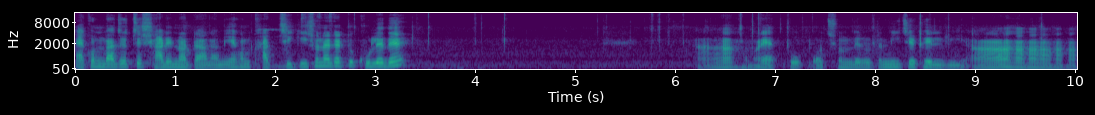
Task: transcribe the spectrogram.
এখন বাজে হচ্ছে সাড়ে নটা, আর আমি এখন খাচ্ছি কি? শোনা, এটা একটু খুলে দে। আহ, আমার এত পছন্দের, ওটা নিচে ফেলবি। আহ হা হা হা হা।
